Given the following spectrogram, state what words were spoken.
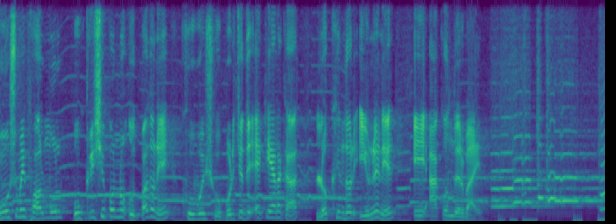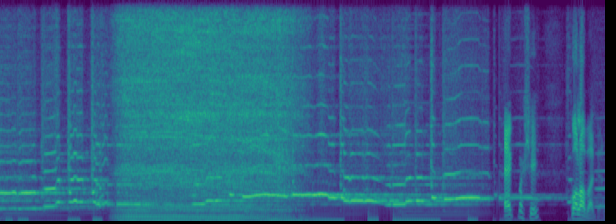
মৌসুমী ফলমূল ও কৃষিপণ্য উৎপাদনে খুবই সুপরিচিত একটি এলাকা লক্ষিন্দর ইউনিয়নের এই আকন্দের বাইদ এক পাশে কলা বাগান,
